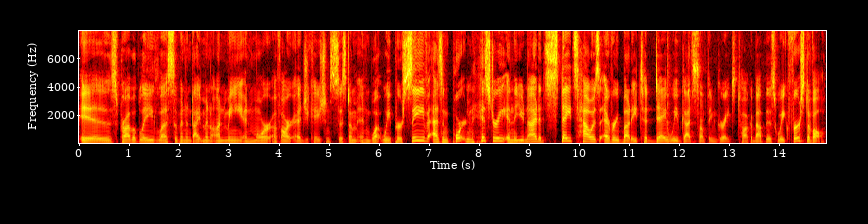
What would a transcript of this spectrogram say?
is probably less of an indictment on me and more of our education system and what we perceive as important history in the United States. How is everybody today? We've got something great to talk about this week. First of all,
